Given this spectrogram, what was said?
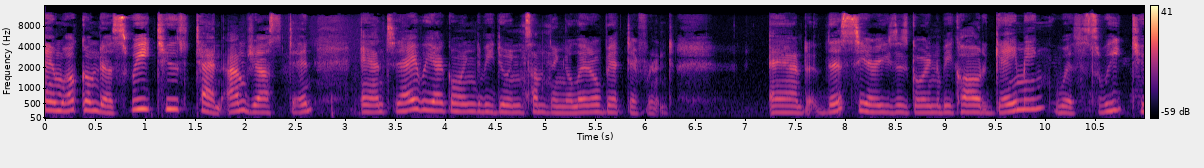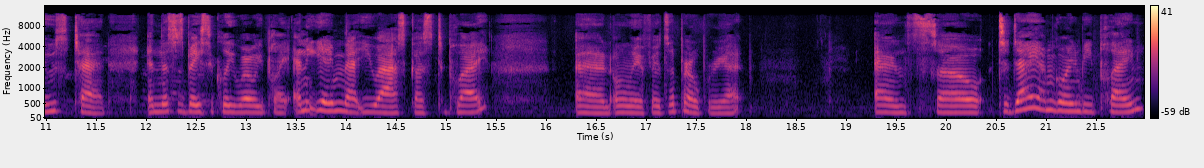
and welcome to Sweet Tooth 10. I'm Justin, and today we are going to be doing something a little bit different. And this series is going to be called Gaming with Sweet Tooth 10. And this is basically where we play any game that you ask us to play, and only if it's appropriate. And so today I'm going to be playing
